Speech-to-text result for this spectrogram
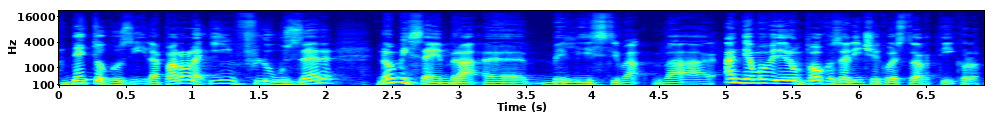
Detto così, la parola influencer non mi sembra eh, bellissima, ma andiamo a vedere un po' cosa dice questo articolo.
